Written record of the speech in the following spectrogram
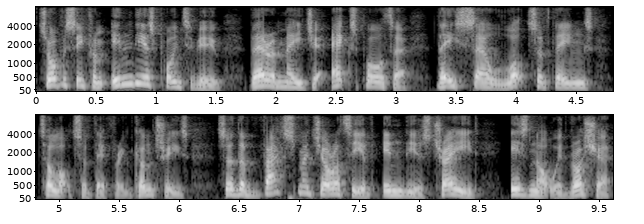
So, obviously, from India's point of view, they're a major exporter. They sell lots of things to lots of different countries. So, the vast majority of India's trade is not with Russia.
